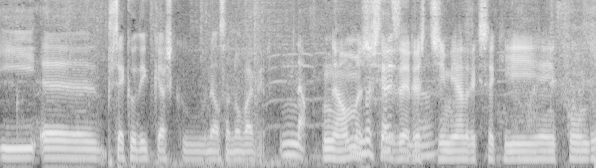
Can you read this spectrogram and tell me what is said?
e ah, por isso é que eu digo que acho que o Nelson não vai ver. Não. Não, mas, Mas quer dizer, este Jimi Hendrix aqui em fundo.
